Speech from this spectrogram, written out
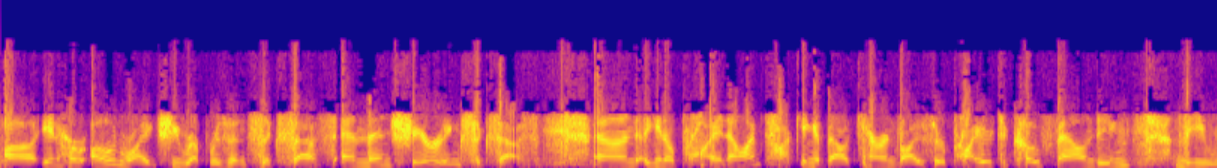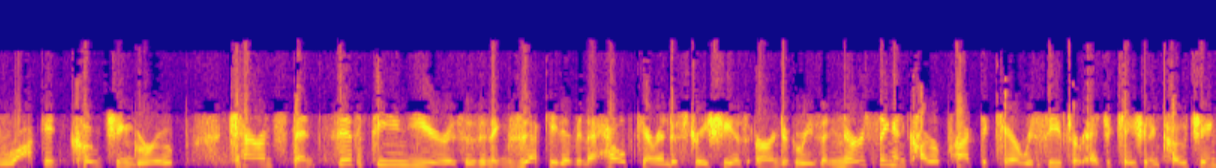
Uh, in her own right, she represents success and then sharing success. And, you know, now I'm talking about Karen Weiser. Prior to co-founding the Rocket Coaching Group, Karen spent 15 years as an executive in the healthcare industry. She has earned degrees in nursing and chiropractic care, received her education in coaching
